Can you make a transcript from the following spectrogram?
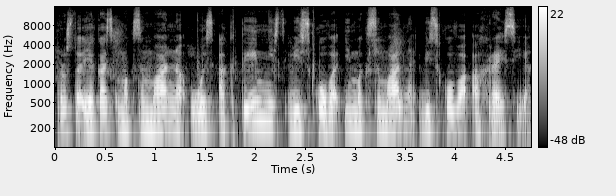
просто якась максимальна ось активність військова і максимальна військова агресія.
